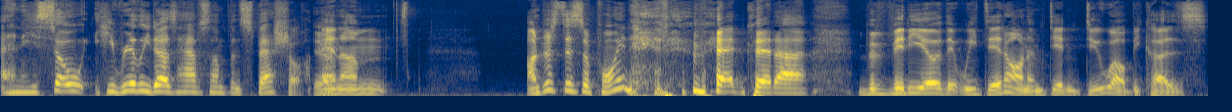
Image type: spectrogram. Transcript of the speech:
and he's so he really does have something special. Yeah. And um, I'm just disappointed that that uh, the video that we did on him didn't do well because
